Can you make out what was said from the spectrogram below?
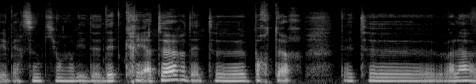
des personnes qui ont envie de- d'être créateurs, d'être euh, porteurs, d'être euh, voilà, euh,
